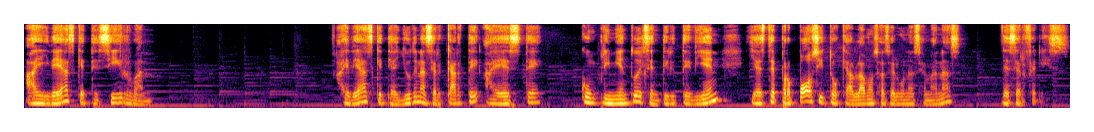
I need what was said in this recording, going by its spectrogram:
A ideas que te sirvan. A ideas que te ayuden a acercarte a este cumplimiento del sentirte bien y a este propósito que hablamos hace algunas semanas de ser feliz.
